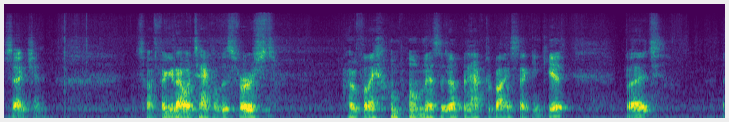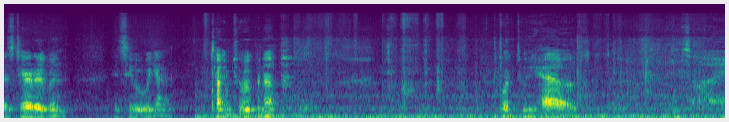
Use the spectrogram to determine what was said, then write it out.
section. So I figured I would tackle this first. Hopefully I won't mess it up and have to buy a second kit. But let's tear it open and see what we got. Time to open up. What do we have inside?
